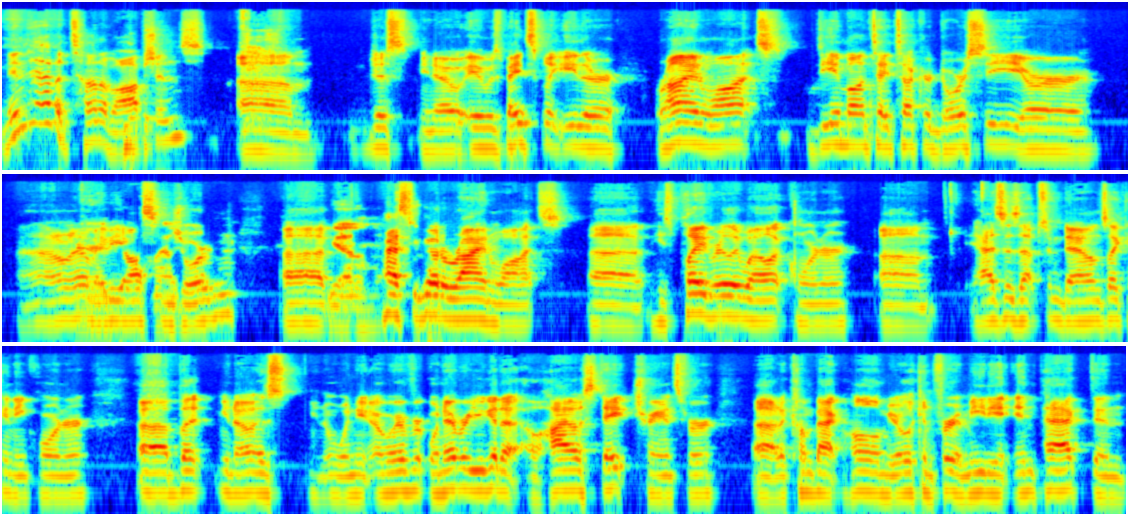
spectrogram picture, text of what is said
didn't have a ton of options. Um, just you know, it was basically either Ryan Watts, Diamante Tucker Dorsey, or I don't know, maybe Austin Jordan. Uh, yeah. Has to go to Ryan Watts. Uh, he's played really well at corner. Um, has his ups and downs like any corner. Uh, but you know, as you know, when you whenever whenever you get an Ohio State transfer uh, to come back home, you're looking for immediate impact, and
